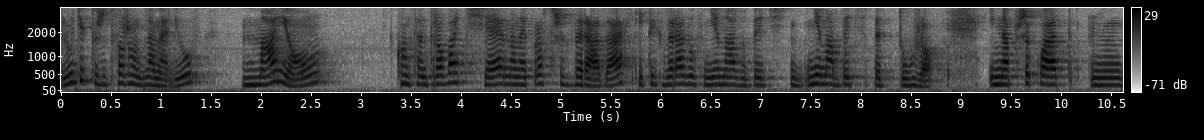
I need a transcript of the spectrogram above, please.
ludzie, którzy tworzą dla mediów, mają koncentrować się na najprostszych wyrazach i tych wyrazów nie ma, zbyt, nie ma być zbyt dużo. I na przykład mm,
